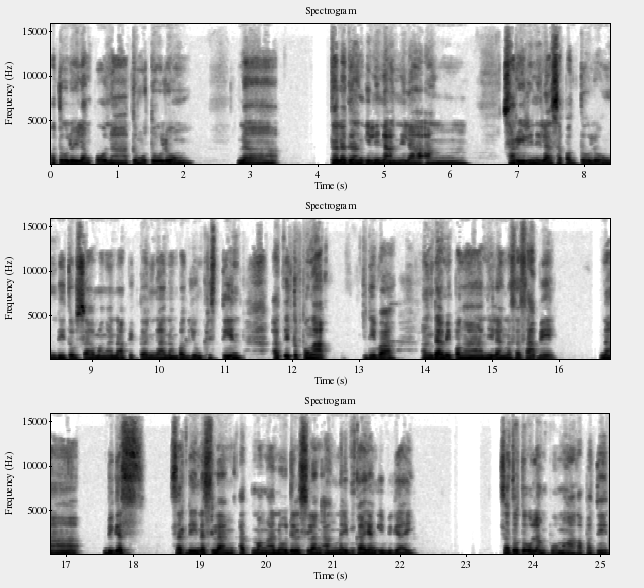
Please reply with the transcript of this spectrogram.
patuloy lang po na tumutulong na talagang ilinaan nila ang sarili nila sa pagtulong dito sa mga naapektuhan nga ng bagyong Christine. At ito po nga, di ba, ang dami pa nga nilang nasasabi na bigas, sardinas lang at mga noodles lang ang naib kayang ibigay. Sa totoo lang po mga kapatid,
